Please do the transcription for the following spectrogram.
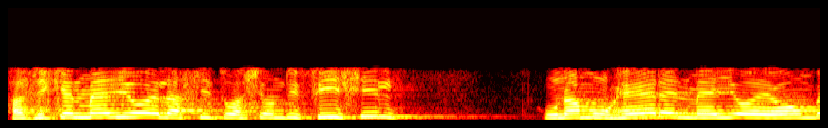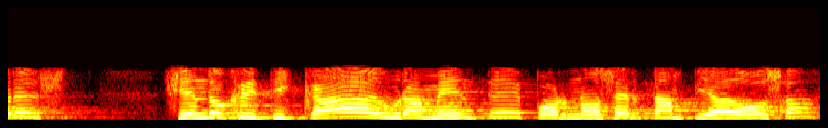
Así que en medio de la situación difícil, una mujer en medio de hombres, siendo criticada duramente por no ser tan piadosa,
